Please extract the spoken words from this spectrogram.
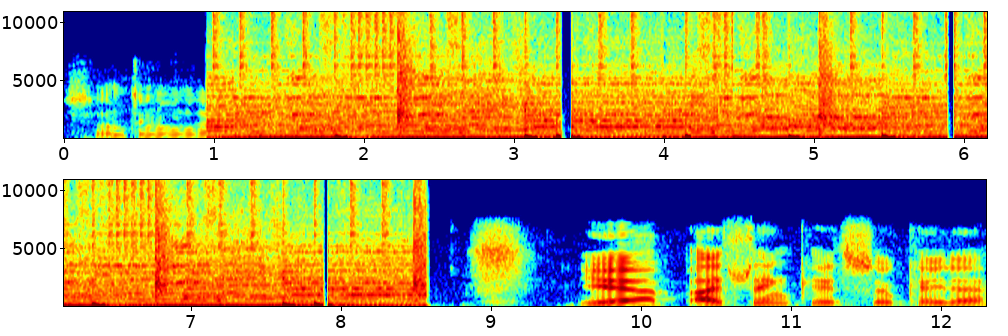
something like yeah I think it's okay there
